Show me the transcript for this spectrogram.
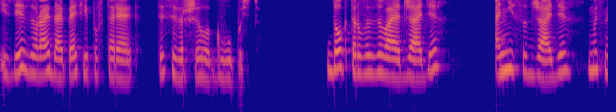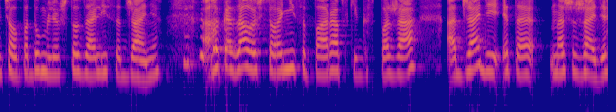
и здесь Зурайда опять ей повторяет «Ты совершила глупость». Доктор вызывает Джади, Аниса Джади. Мы сначала подумали, что за Алиса Джани. А оказалось, что Аниса по-арабски госпожа, а Джади — это наша Жади.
